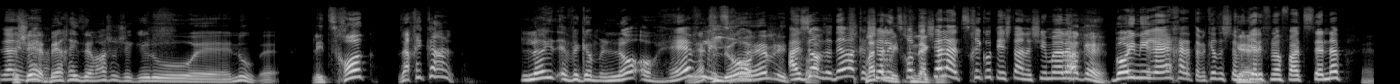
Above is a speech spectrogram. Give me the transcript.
זה אני קשה, מבינה. בכי זה משהו שכאילו, אה, נו, לצחוק זה הכי קל. לא, וגם לא אוהב רק לצחוק. לא אוהב לצחוק. עזוב, אתה יודע מה קשה לצחוק? קשה להצחיק אותי, יש את האנשים האלה, אוקיי. בואי נראה איך אתה, מכיר את זה שאתה כן. מגיע לפני הופעת סטנדאפ? כן.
